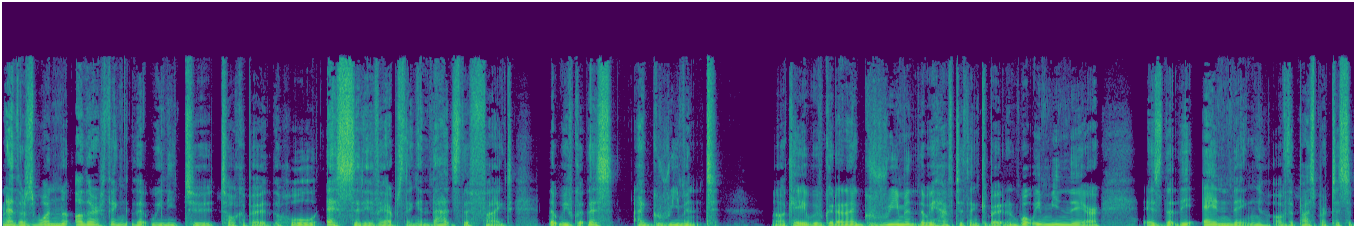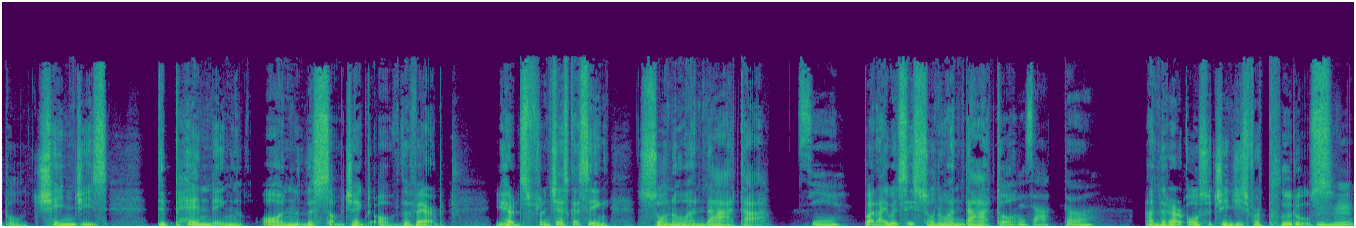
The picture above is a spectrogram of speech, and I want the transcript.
Now, there's one other thing that we need to talk about the whole essere verbs thing, and that's the fact that we've got this agreement. Okay, we've got an agreement that we have to think about. And what we mean there is that the ending of the past participle changes depending on the subject of the verb. You heard Francesca saying sono andata, Sì, but I would say sono andato. esatto. And there are also changes for plurals. And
